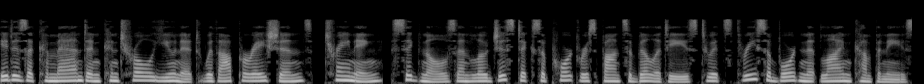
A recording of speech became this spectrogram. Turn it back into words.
it is a command and control unit with operations, training, signals and logistic support responsibilities to its three subordinate line companies.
